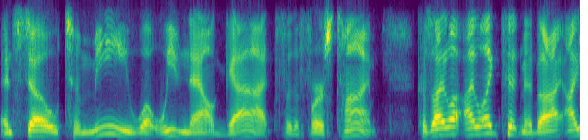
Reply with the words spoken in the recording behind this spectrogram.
And so to me, what we've now got for the first time. Because I, I like Pittman, but I, I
